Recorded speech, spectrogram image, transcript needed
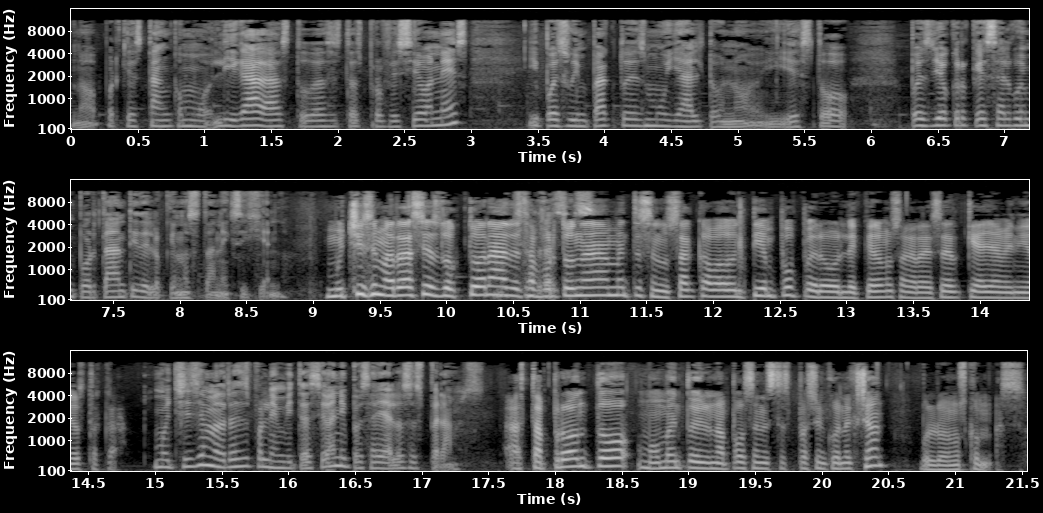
¿no? Porque están como ligadas todas estas profesiones y pues su impacto es muy alto, ¿no? Y esto pues yo creo que es algo importante y de lo que nos están exigiendo. Muchísimas gracias, doctora. Desafortunadamente se nos ha acabado el tiempo, pero le queremos agradecer que haya venido hasta acá. Muchísimas gracias por la invitación y pues allá los esperamos. Hasta pronto, momento de ir una pausa en este espacio en conexión. Volvemos con más.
